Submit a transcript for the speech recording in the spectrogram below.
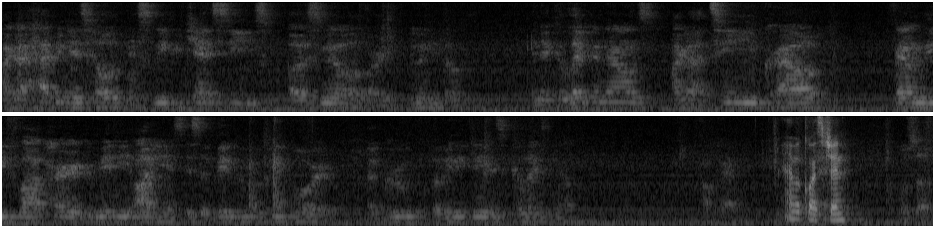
I got happiness, health, and sleep. You can't see, uh, smell, or do any of those. And then collective nouns, I got team, crowd, family, flock, herd, committee, audience. It's a big group of people or a group of anything. It's a collective noun. Okay. I have a question. What's up?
